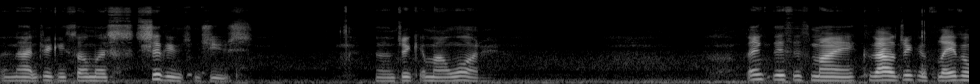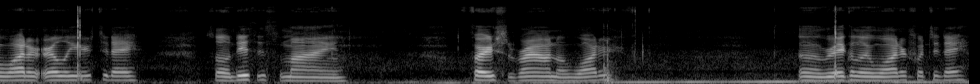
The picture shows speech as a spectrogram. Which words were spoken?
I'm not drinking so much sugar juice. I'm drinking my water. I think this is my, because I was drinking flavored water earlier today. So this is my first round of water. Uh, regular water for today.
